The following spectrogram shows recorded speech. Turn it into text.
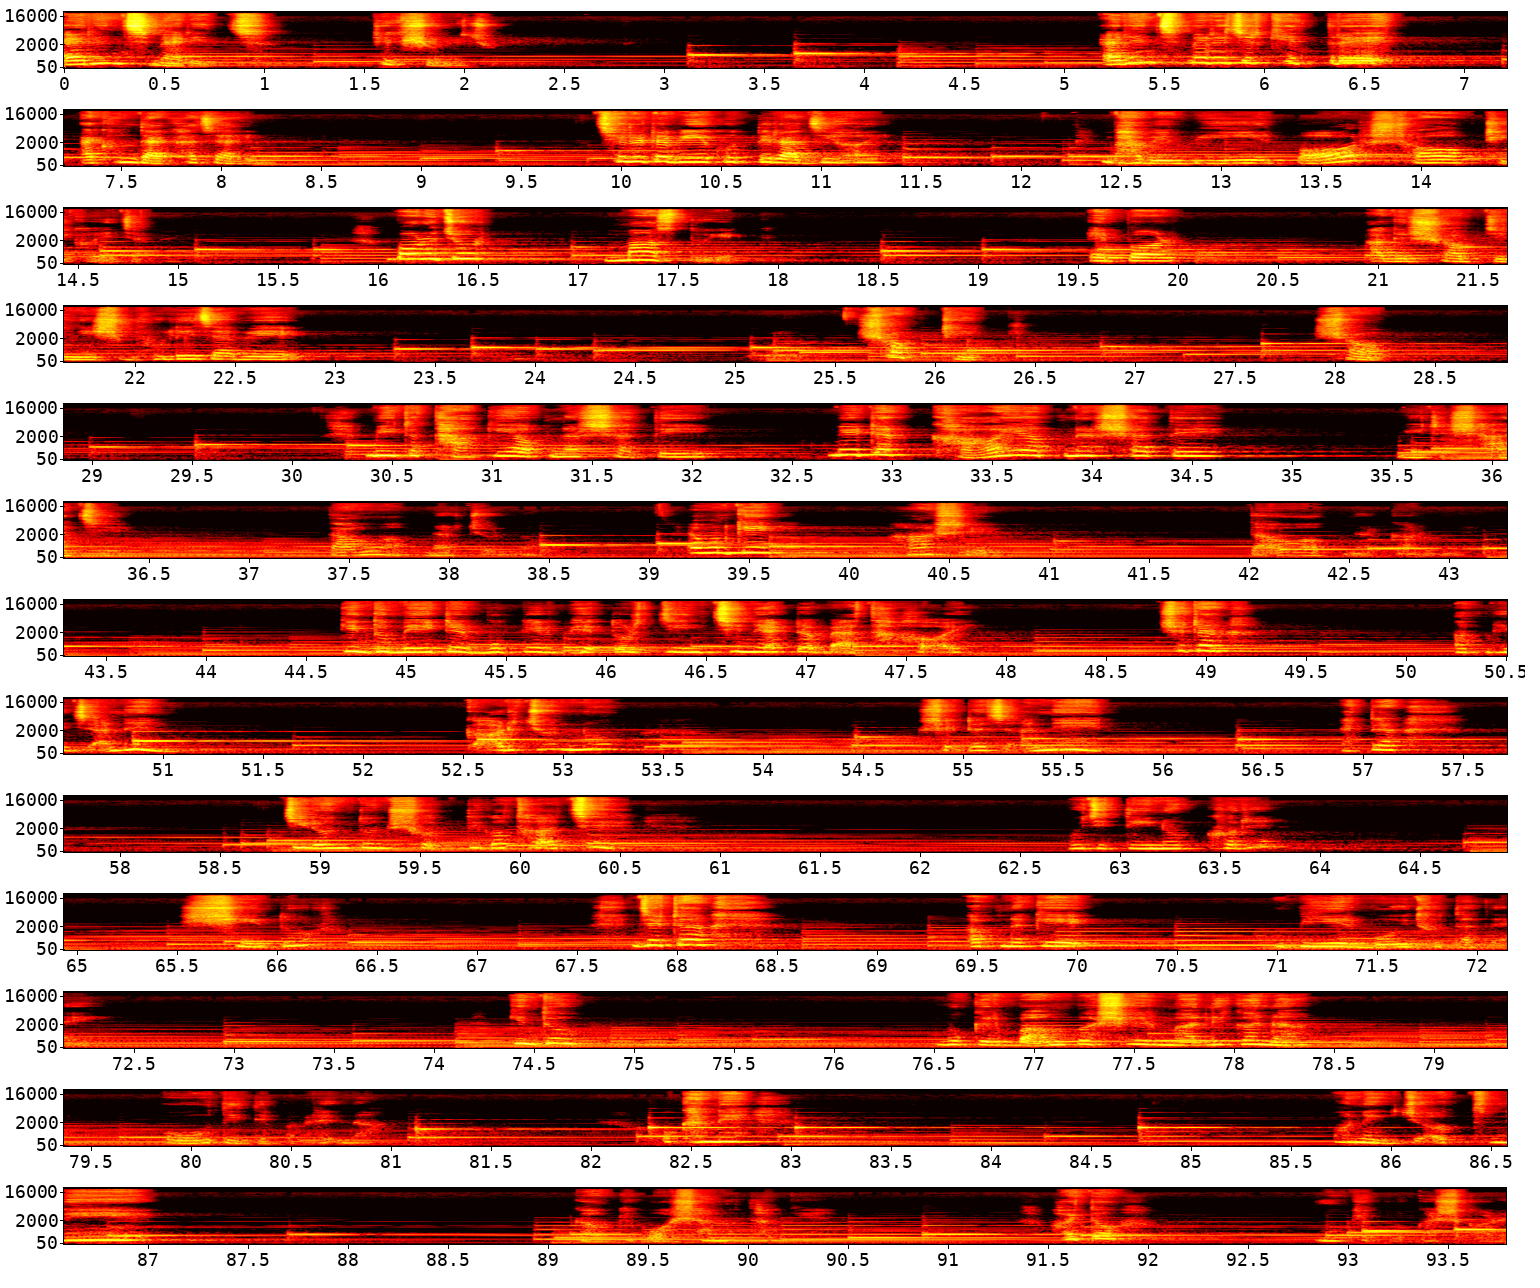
Arrange marriage, ঠিক শুনেছ। Arrange ম্যারেজের ক্ষেত্রে এখন দেখা যায়, ছেলেটা বিয়ে করতে রাজি হয়, ভাবে বিয়ের পর সব ঠিক হয়ে যাবে। বড় জোর মাস দুয়েক। এরপর আগের সব জিনিস ভুলে যাবে। সব ঠিক। সব মেয়েটা থাকে আপনার সাথে, মেয়েটা খায় আপনার সাথে, মেয়েটা সাজে, তাও আপনার জন্য। এমনকি হাসে, তাও আপনার কারণে। কিন্তু মেয়েটার বুকের ভেতর চিনচিনে একটা ব্যথা হয়। সেটা আপনি জানেন? কার জন্য? সেটা জানেন? একটা চিরন্তন সত্যি কথা আছে? যে তিন অক্ষরে সিঁদুর, যেটা আপনাকে বিয়ের বৈধতা দেয়। কিন্তু বুকের বাম পাশের মালিকানা ও দিতে পারে না। ওখানে অনেক যত্নে বসানো থাকে হয়তো মুখে প্রকাশ করে না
